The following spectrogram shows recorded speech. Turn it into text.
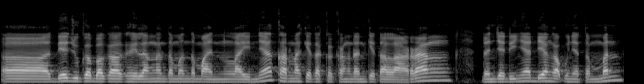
uh, dia juga bakal kehilangan teman-teman lainnya karena kita kekang dan kita larang dan jadinya dia nggak punya teman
